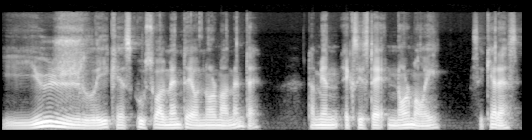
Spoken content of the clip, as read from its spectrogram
usually, que es usualmente o normalmente. También existe normally, si quieres.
